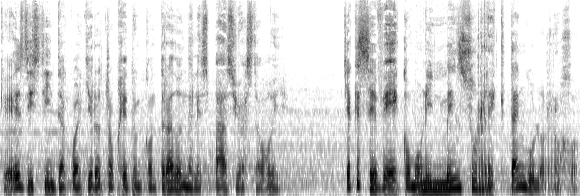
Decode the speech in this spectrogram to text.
que es distinta a cualquier otro objeto encontrado en el espacio hasta hoy ya que se ve como un inmenso rectángulo rojo.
